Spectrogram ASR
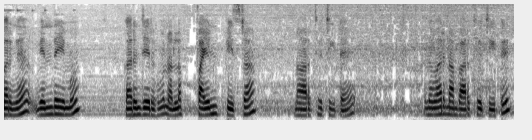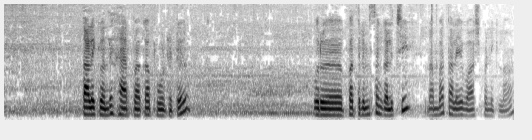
பாருங்க வெந்தயமும் கருஞ்சீரகமும் நல்லா ஃபைன் பேஸ்ட்டாக நான் அரைச்சி வச்சுக்கிட்டேன். இந்த மாதிரி நம்ம அரைச்சி வச்சுக்கிட்டு தலைக்கு வந்து ஹேர் பேக்காக போட்டுட்டு ஒரு பத்து நிமிஷம் கழித்து நம்ம தலையை வாஷ் பண்ணிக்கலாம்.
